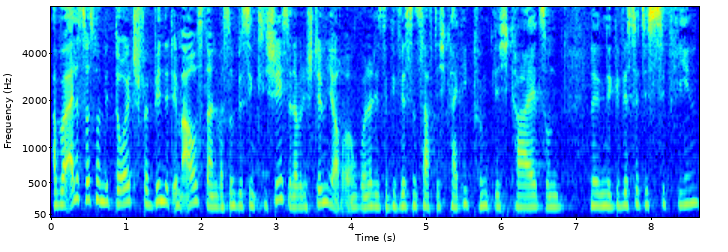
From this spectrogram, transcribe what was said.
Aber alles, was man mit Deutsch verbindet im Ausland, was so ein bisschen Klischees sind, aber die stimmen ja auch irgendwo, ne? diese Gewissenshaftigkeit, die Pünktlichkeit und eine, eine gewisse Disziplin,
